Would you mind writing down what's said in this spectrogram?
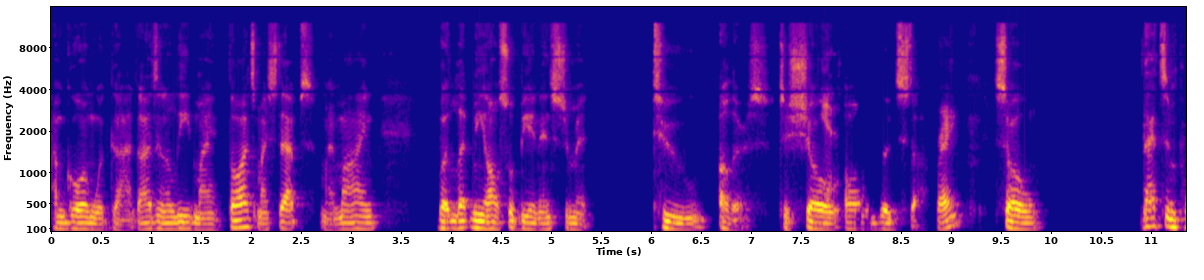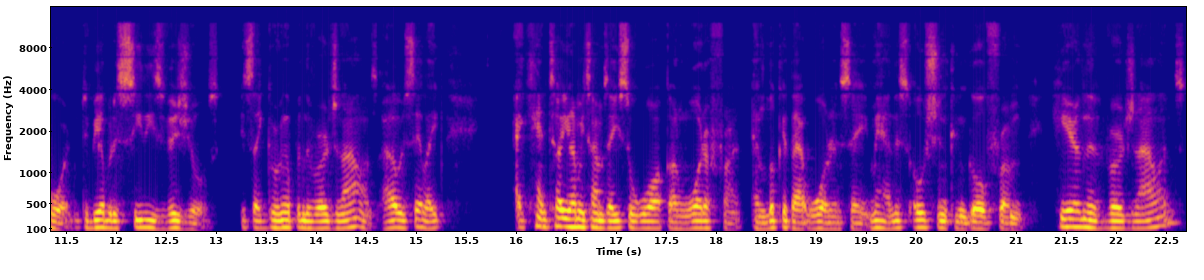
I'm going with God. God's going to lead my thoughts, my steps, my mind, but let me also be an instrument to others to show yeah. all the good stuff, right? So that's important to be able to see these visuals. It's like growing up in the Virgin Islands. I always say, like, I can't tell you how many times I used to walk on waterfront and look at that water and say, man, this ocean can go from here in the Virgin Islands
